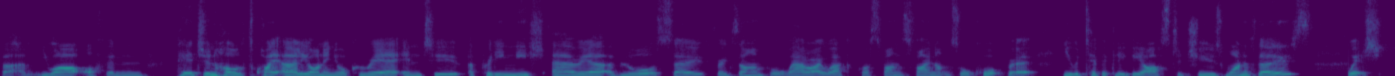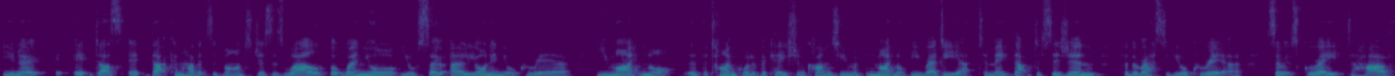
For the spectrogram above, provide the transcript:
firm, you are often pigeonholed quite early on in your career into a pretty niche area of law. So, for example, where I work across funds, finance, or corporate, you would typically be asked to choose one of those which you know it, it does it that can have its advantages as well. But when you're mm. you're so early on in your career you might not at the time qualification comes you, m- might not be ready yet to make that decision for the rest of your career. So it's great to have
